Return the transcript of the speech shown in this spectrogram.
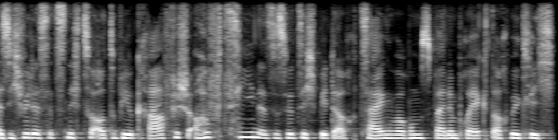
Also ich will das jetzt nicht so autobiografisch aufziehen. Also es wird sich später auch zeigen, warum es bei dem Projekt auch wirklich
